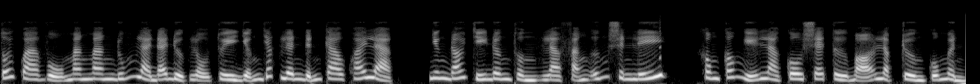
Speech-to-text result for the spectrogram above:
tối qua vụ mang mang đúng là đã được lộ tùy dẫn dắt lên đỉnh cao khoái lạc, nhưng đó chỉ đơn thuần là phản ứng sinh lý, không có nghĩa là cô sẽ từ bỏ lập trường của mình.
